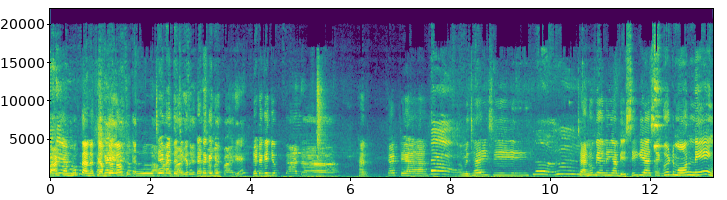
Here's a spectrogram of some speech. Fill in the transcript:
પાણી આમ મૂકતા નથી આમ જોતો જય માતાજી ટાટા કહેજો. ટાટા કહેજો. હાલ. ટાટા અમે જાય છે. જાનુ બેન અહીંયા બેસી ગયા છે. ગુડ મોર્નિંગ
